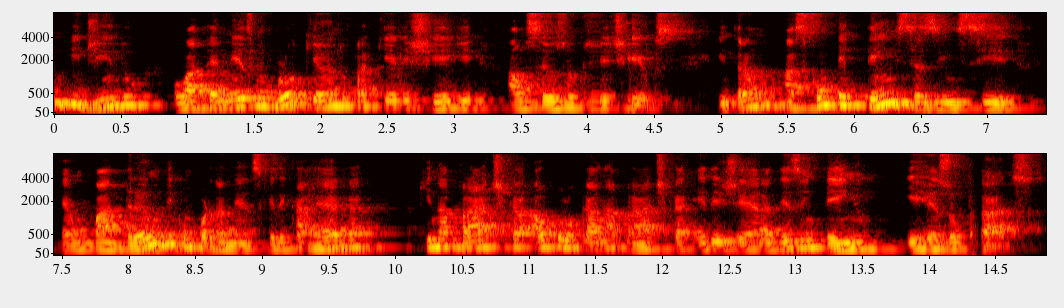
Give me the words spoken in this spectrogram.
impedindo ou até mesmo bloqueando para que ele chegue aos seus objetivos. Então, as competências em si é um padrão de comportamentos que ele carrega, que na prática, ao colocar na prática, ele gera desempenho e resultados.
